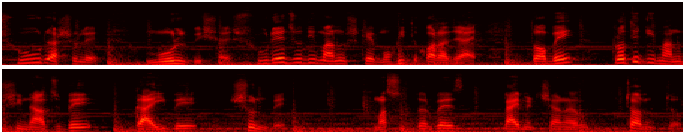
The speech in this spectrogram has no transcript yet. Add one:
সুর আসলে মূল বিষয়। সুরে যদি মানুষকে মোহিত করা যায়, তবে প্রতিটি মানুষই নাচবে, গাইবে, শুনবে। মাসুদ পারভেজ, ক্লাইমেট চ্যানেল টন্টো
